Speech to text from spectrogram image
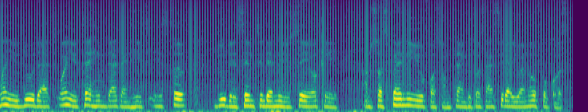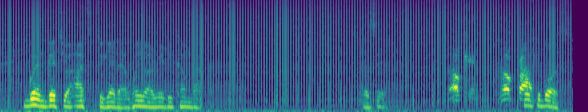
when you do that, when you tell him that and he, he still do the same thing, then you say, okay, I'm suspending you for some time because I see that you are not focused. Go and get your act together. When you are ready, come back. That's it. Okay. No problem. Thank you, boss.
